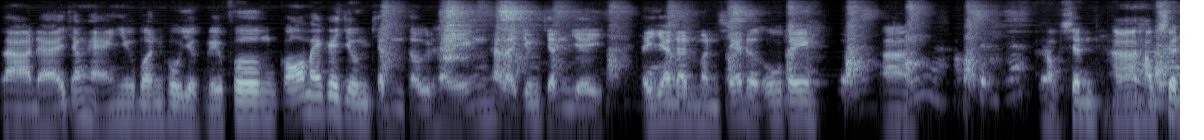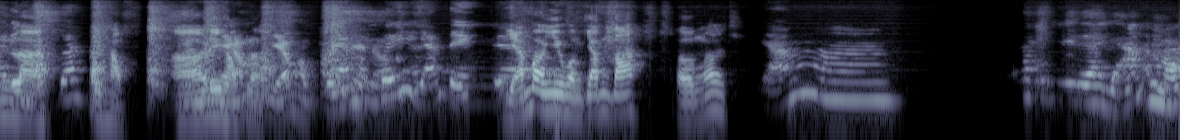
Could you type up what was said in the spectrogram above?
là để chẳng hạn như bên khu vực địa phương có mấy cái chương trình từ thiện hay là chương trình gì thì gia đình mình sẽ được ưu tiên. dạ. À, đúng là học sinh đó. học sinh à, học sinh là đi học à, đi học giảm, là giảm học phí giảm này học phí giảm tiền giảm bao nhiêu phần trăm ta? Thường đó giảm ờ, giảm một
